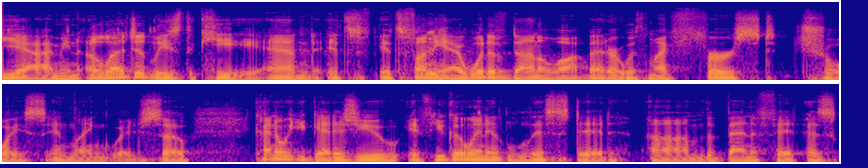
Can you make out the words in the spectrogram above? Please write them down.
Yeah, I mean, allegedly is the key, and it's it's funny. I would have done a lot better with my first choice in language. So, kind of what you get is you if you go in and listed, um, the benefit as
